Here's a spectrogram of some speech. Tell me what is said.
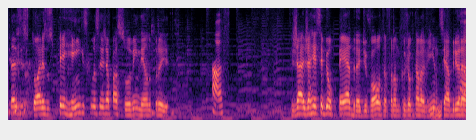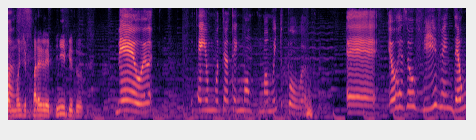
das histórias, dos perrengues que você já passou vendendo por aí. Nossa. Já, já recebeu pedra de volta falando que o jogo tava vindo? Você abriu era um monte de paralelepípedo? Meu, eu, eu tenho, eu tenho uma, uma muito boa. É, eu resolvi vender um,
